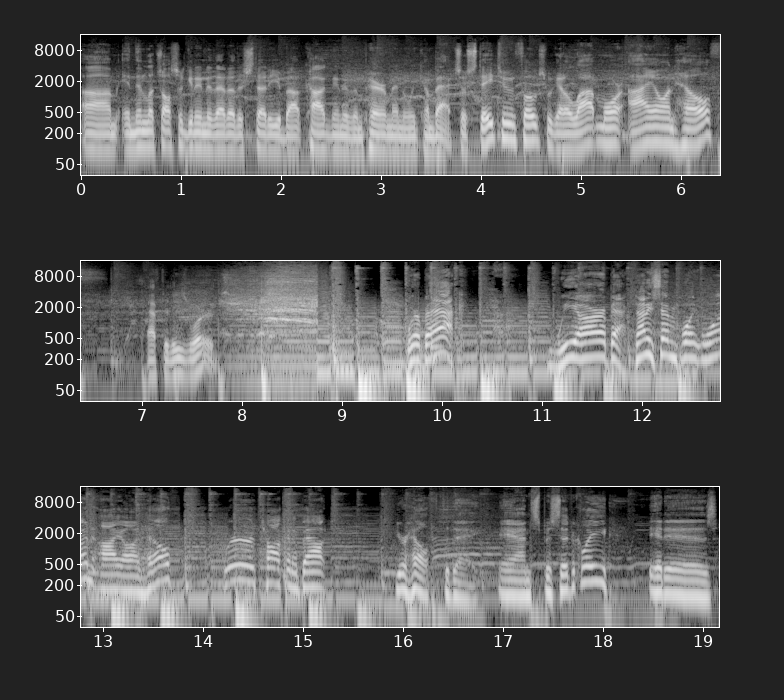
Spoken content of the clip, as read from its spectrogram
Um, and then let's also get into that other study about cognitive impairment when we come back. So stay tuned, folks. We got a lot more Eye on Health after these words. We're back. We are back. 97.1 Eye on Health. We're talking about your health today. And specifically, it is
